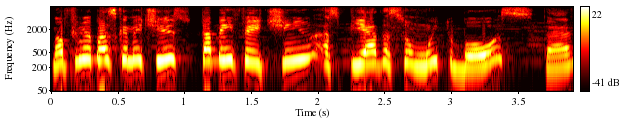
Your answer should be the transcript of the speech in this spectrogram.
Mas o filme é basicamente isso. Tá bem feitinho, as piadas são muito boas, tá?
